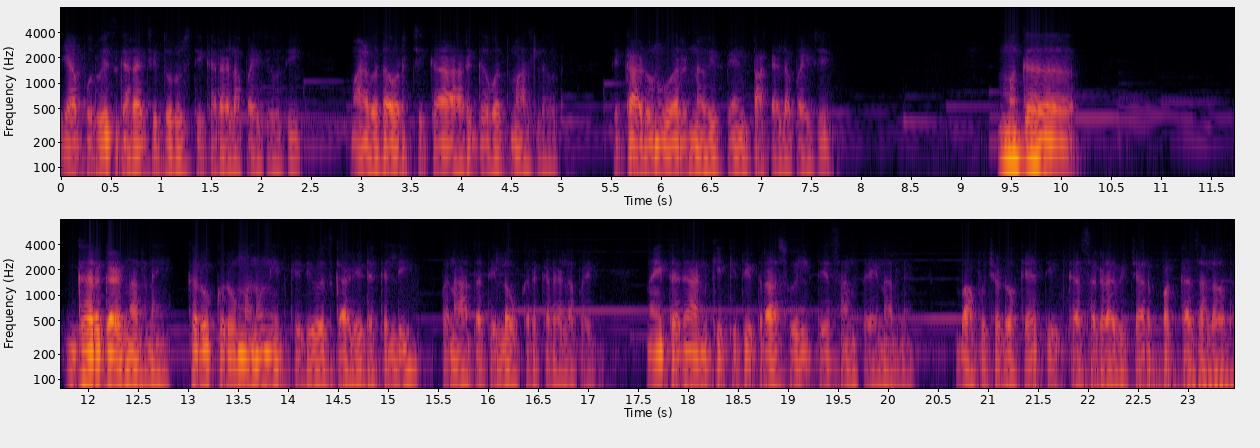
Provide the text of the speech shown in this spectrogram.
यापूर्वीच घराची दुरुस्ती करायला पाहिजे होती. माळवदावर चिकार गवत माजलं होतं. ते काढून वर नवी पेंट टाकायला पाहिजे. मग घर गळणार नाही. करू करू म्हणून इतके दिवस गाडी ढकलली. पण आता ते लवकर करायला पाहिजे. नाहीतर आणखी किती त्रास होईल ते सांगता येणार नाही. बापूच्या डोक्यात इतका सगळा विचार पक्का झाला होता.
